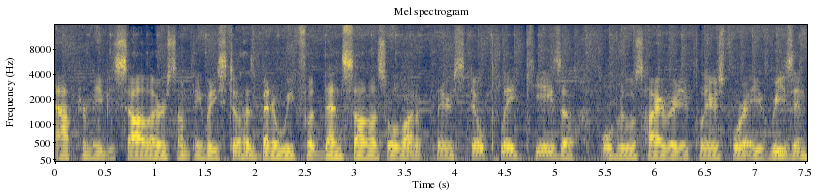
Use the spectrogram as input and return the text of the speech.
after maybe Salah or something, but he still has better weak foot than Salah. So a lot of players still play Chiesa over those high rated players for a reason,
